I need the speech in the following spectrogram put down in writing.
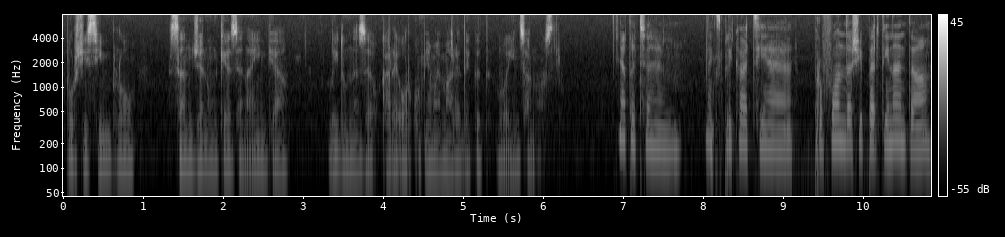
pur și simplu să îngenuncheze înaintea lui Dumnezeu, care oricum e mai mare decât voința noastră. Iată ce explicație profundă și pertinentă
